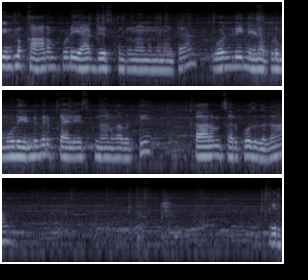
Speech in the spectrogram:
దీంట్లో కారం పొడి యాడ్ చేసుకుంటున్నాను అనమాట ఓన్లీ నేను అప్పుడు మూడు ఎండుమిరపకాయలు వేసుకున్నాను కాబట్టి కారం సరిపోదు కదా. మీరు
